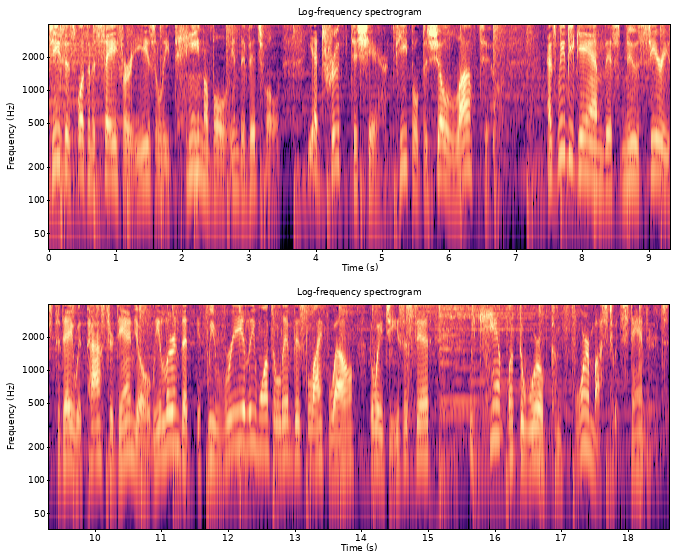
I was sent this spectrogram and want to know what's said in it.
Jesus wasn't a safe or easily tameable individual. He had truth to share, people to show love to. As we began this new series today with Pastor Daniel, we learned that if we really want to live this life well, the way Jesus did, we can't let the world conform us to its standards.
